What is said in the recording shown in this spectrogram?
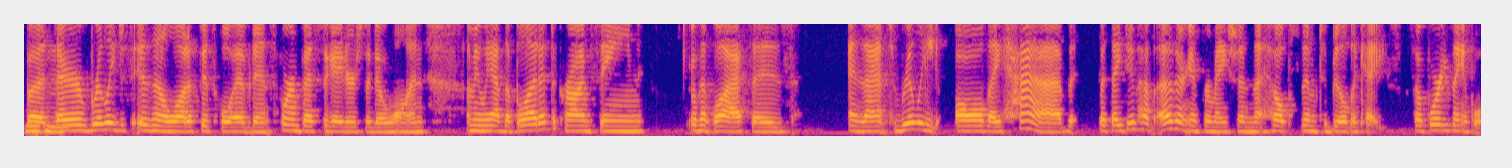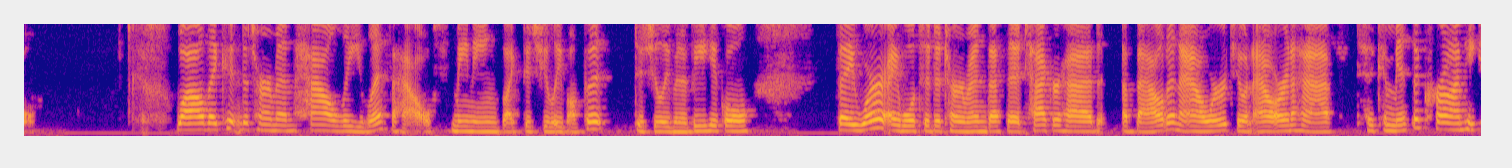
But Mhm. there really just isn't a lot of physical evidence for investigators to go on. I mean, we have the blood at the crime scene of the glasses, and that's really all they have, but they do have other information that helps them to build a case. So for example, while they couldn't determine how Leigh left the house, meaning like did she leave on foot, did she leave in a vehicle, they were able to determine that the attacker had about an hour to an hour and a half to commit the crime he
